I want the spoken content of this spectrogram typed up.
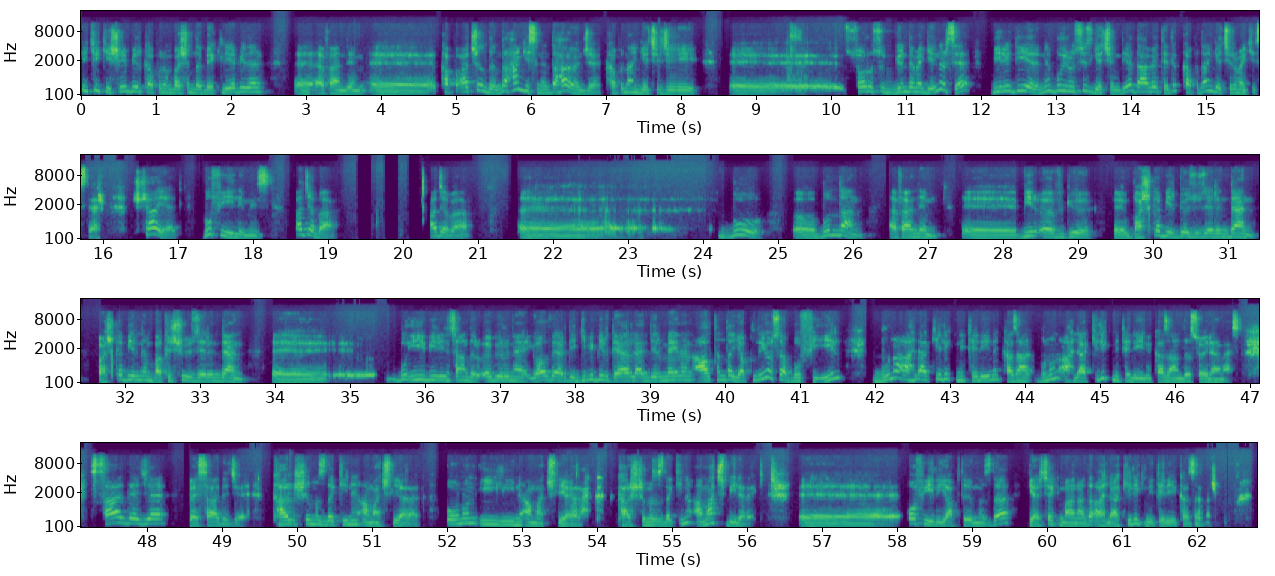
iki kişi bir kapının başında bekleyebilir. E, efendim e, kapı açıldığında hangisinin daha önce kapıdan geçeceği e, sorusu gündeme gelirse biri diğerini buyurun siz geçin diye davet edip kapıdan geçirmek ister. Şayet bu fiilimiz acaba acaba e, bu bundan efendim bir övgü başka bir göz üzerinden başka birinin bakışı üzerinden e, bu iyi bir insandır, öbürüne yol verdiği gibi bir değerlendirmenin altında yapılıyorsa bu fiil, bunu ahlakilik niteliğini kazan, bunun ahlakilik niteliğini kazandığı söylenemez. Sadece ve sadece karşımızdakini amaçlayarak, onun iyiliğini amaçlayarak, karşımızdakini amaç bilerek e, o fiili yaptığımızda gerçek manada ahlakilik niteliği kazanır.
